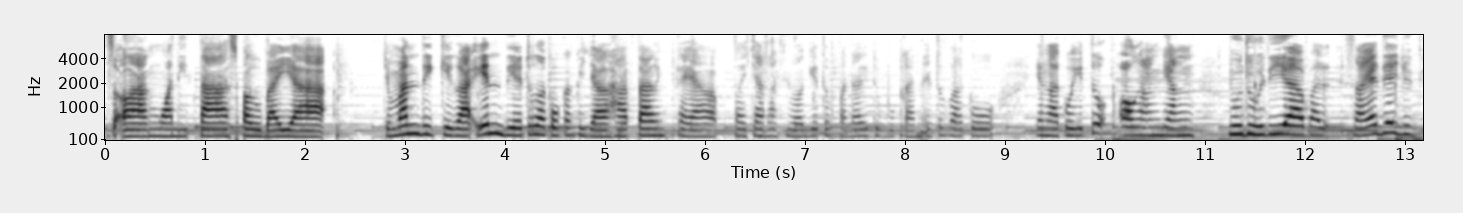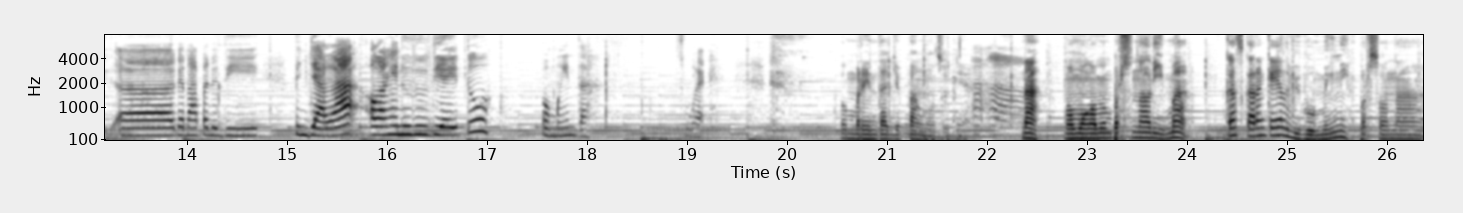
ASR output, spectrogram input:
seorang wanita separuh baya. Cuman dikirain dia itu lakukan kejahatan kayak pelecehan seksual gitu padahal itu bukan. Itu aku yang aku itu orang yang nuduh dia. Saya dia juga uh, kenapa dia di penjara? Orang yang nuduh dia itu pemerintah. Suwe pemerintah Jepang maksudnya. Uh -uh. nah ngomong-ngomong personal 5 kan sekarang kayak lebih booming nih persona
